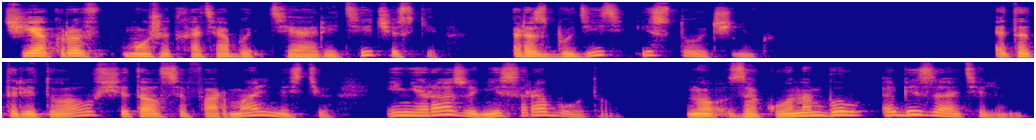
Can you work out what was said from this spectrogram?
чья кровь может хотя бы теоретически разбудить источник. Этот ритуал считался формальностью и ни разу не сработал, но законом был обязателен,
